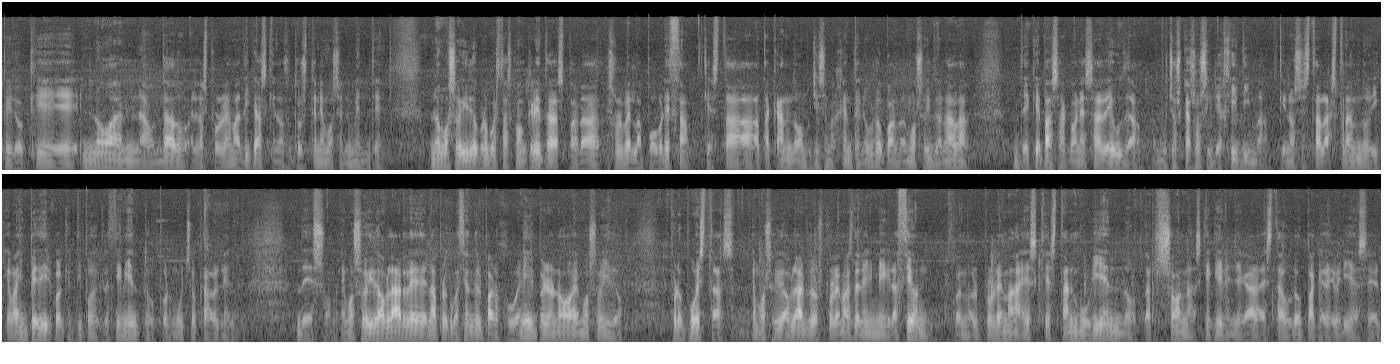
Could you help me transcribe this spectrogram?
pero que no han ahondado en las problemáticas que nosotros tenemos en mente. No hemos oído propuestas concretas para resolver la pobreza que está atacando a muchísima gente en Europa, no hemos oído nada de qué pasa con esa deuda, en muchos casos ilegítima, que nos está lastrando y que va a impedir cualquier tipo de crecimiento, por mucho que hablen de eso. Hemos oído hablar de la preocupación del paro juvenil, pero no hemos oído propuestas. Hemos oído hablar de los problemas de la inmigración, cuando el problema es que están muriendo personas que quieren llegar a esta Europa que debería ser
